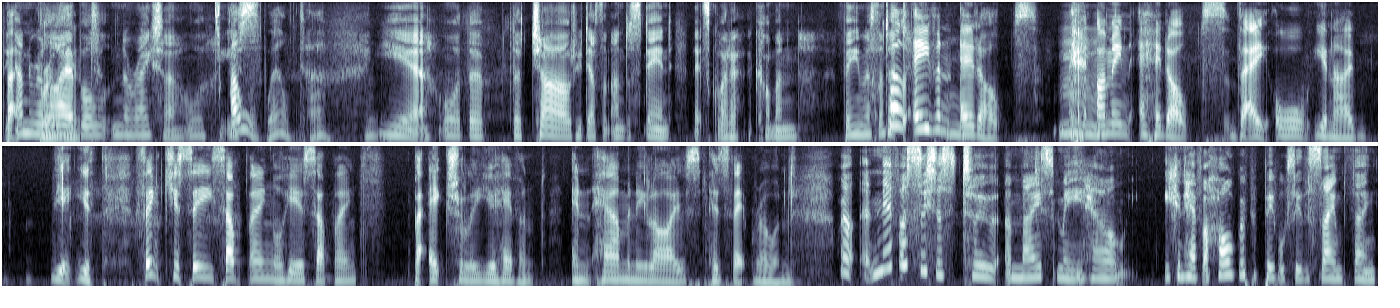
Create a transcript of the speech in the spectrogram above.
the unreliable brilliant. narrator, or Oh, well done. yeah, or the the child who doesn't understand. That's quite a, common theme, isn't Well, it? Well, even mm. adults. Mm. I mean, adults, they all, you know, yeah, you think you see something or hear something, but actually you haven't. And how many lives has that ruined? Well, it never ceases to amaze me how you can have a whole group of people see the same thing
